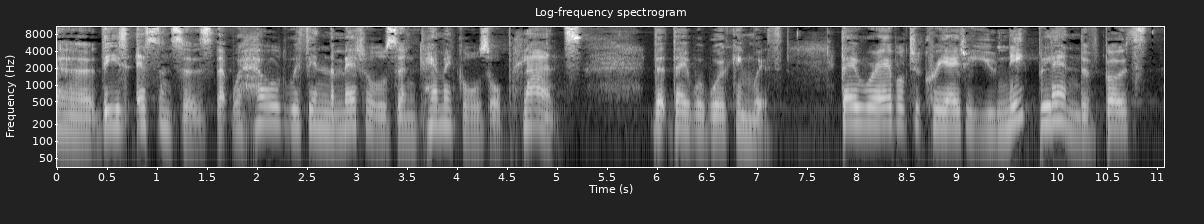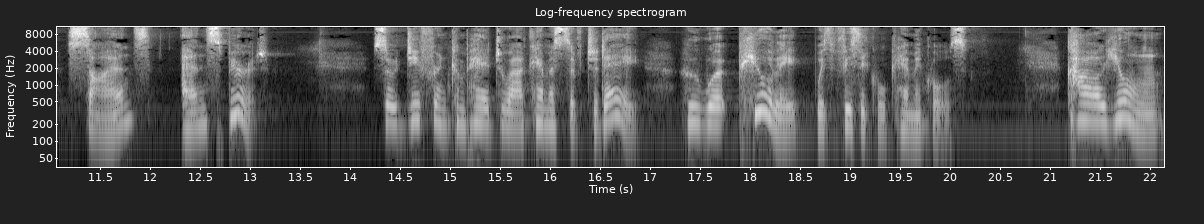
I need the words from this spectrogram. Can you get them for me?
Uh, these essences that were held within the metals and chemicals or plants that they were working with. They were able to create a unique blend of both science and spirit. So different compared to our chemists of today who work purely with physical chemicals. Carl Jung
